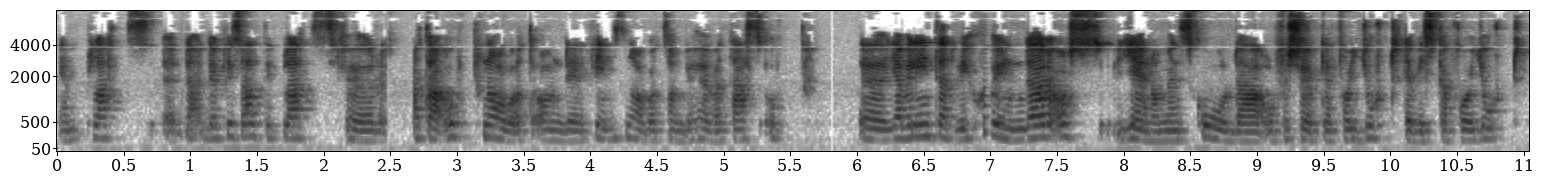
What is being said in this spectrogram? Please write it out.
en plats, eh, det finns alltid plats för att ta upp något om det finns något som behöver tas upp. Eh, jag vill inte att vi skyndar oss genom en skoldag och försöker få gjort det vi ska få gjort.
